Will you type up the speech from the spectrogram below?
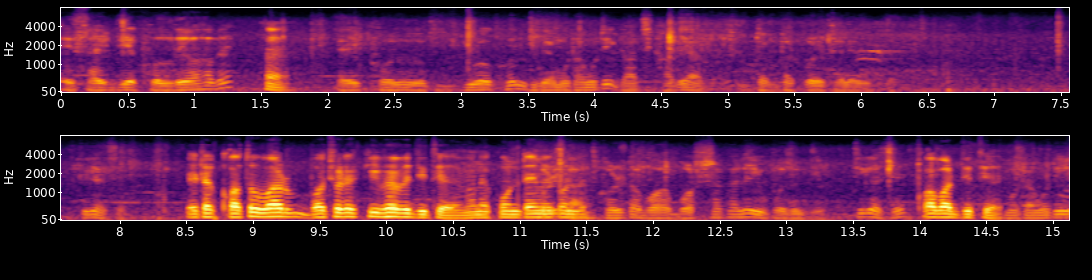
এই সাইড দিয়ে খোল দেওয়া হবে। হ্যাঁ। এই খোল গুঁড়ো খোল দিলে মোটামুটি গাছ খাবে আর ডকডক করে ঠেলে উঠবে। ঠিক আছে? এটা কতবার বছরে কীভাবে দিতে হয়? মানে কোন টাইমে কোন খোলটা- বর্ষাকালেই উপযোগী ঠিক আছে? কবার দিতে হয়? মোটামুটি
